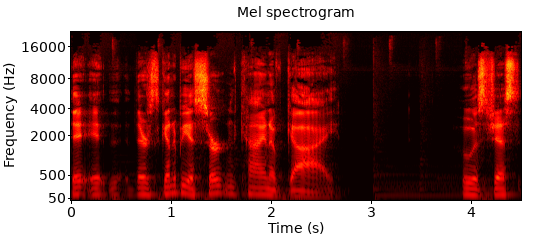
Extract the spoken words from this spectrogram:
it, there's going to be a certain kind of guy who is just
